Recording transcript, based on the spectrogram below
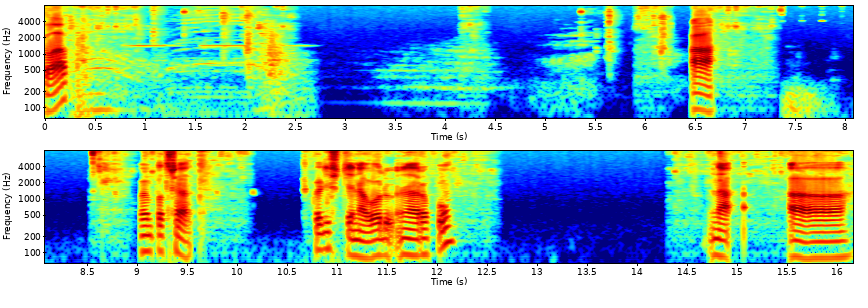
sklad. A budeme potřebovat skladiště na vodu, na ropu. Na a,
